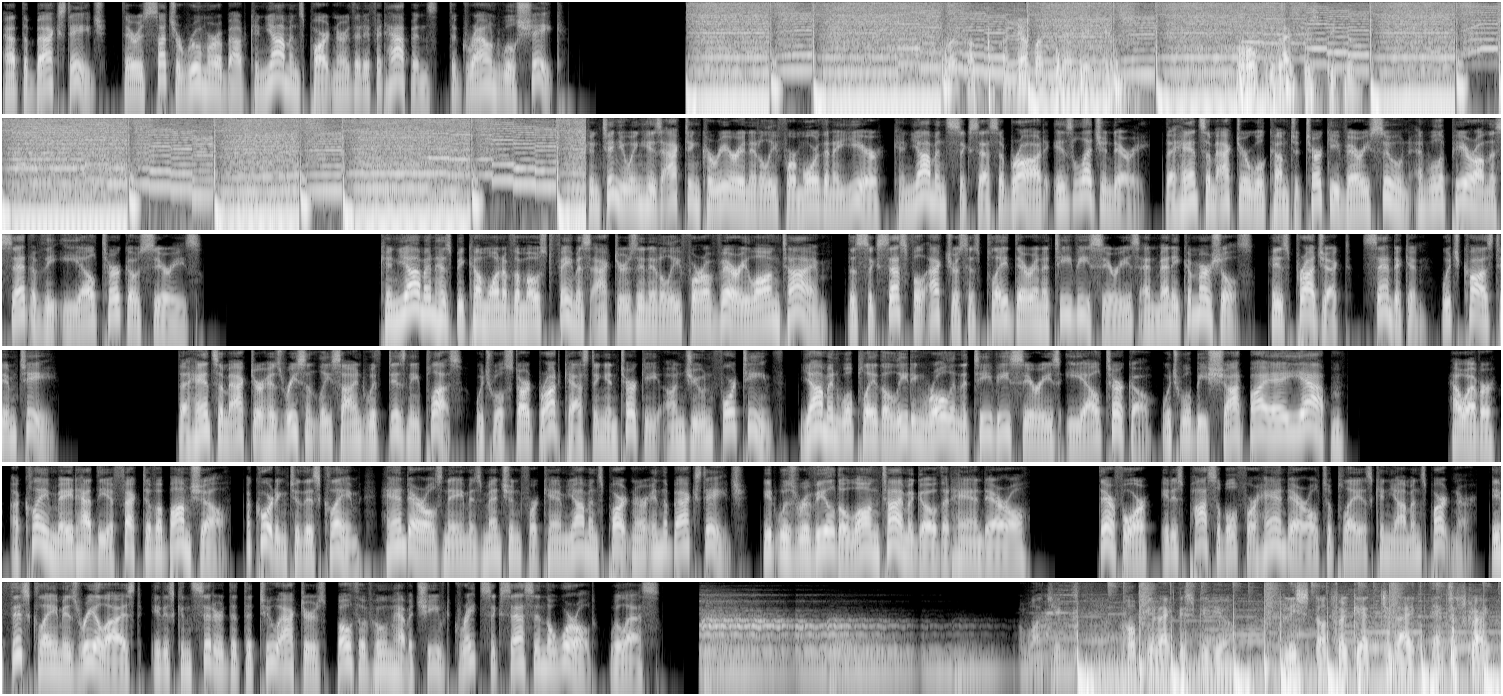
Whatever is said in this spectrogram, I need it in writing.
At the backstage, there is such a rumor about Can Yaman's partner that if it happens, the ground will shake. Welcome to Kanyaman Trending News. Hope you like this video. Continuing his acting career in Italy for more than a year, Can Yaman's success abroad is legendary. The handsome actor will come to Turkey very soon and will appear on the set of the El Turco series. Can Yaman has become one of the most famous actors in Italy for a very long time. The successful actress has played there in a TV series and many commercials. His project, Sandokan, which caused him T. The handsome actor has recently signed with Disney Plus, which will start broadcasting in Turkey on June 14th. Yaman will play the leading role in the TV series El Turco, which will be shot by a Yap. However, a claim made had the effect of a bombshell. According to this claim, Hande Erçel's name is mentioned for Can Yaman's partner in the backstage. It was revealed a long time ago that Hande Erçel. Therefore, it is possible for Hande Erçel to play as Can Yaman's partner. If this claim is realized, it is considered that the two actors, both of whom have achieved great success in the world, will s. Watching. Hope you like this video. Please don't forget to like and subscribe.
